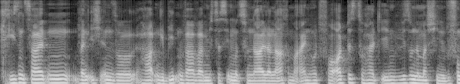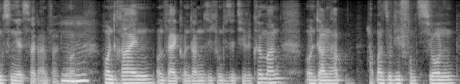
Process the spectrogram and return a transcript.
Krisenzeiten, wenn ich in so harten Gebieten war, weil mich das emotional danach immer einholt. Vor Ort bist du halt irgendwie wie so eine Maschine. Du funktionierst halt einfach nur. Mhm. Hund rein und weg und dann sich um diese Tiere kümmern. Und dann hab, hat man so die Funktion,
